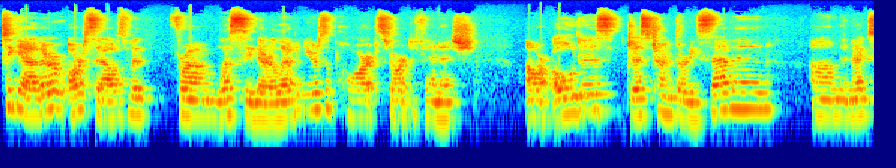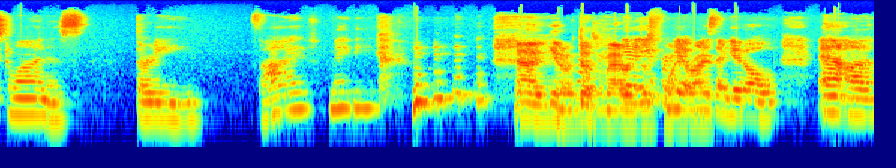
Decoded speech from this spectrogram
together ourselves with from let's see, they're eleven years apart, start to finish. Our oldest just turned thirty-seven. Um, the next one is thirty-five, maybe. Uh, you know, it doesn't matter yeah, at you this point, forget right? once they get old. And uh,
